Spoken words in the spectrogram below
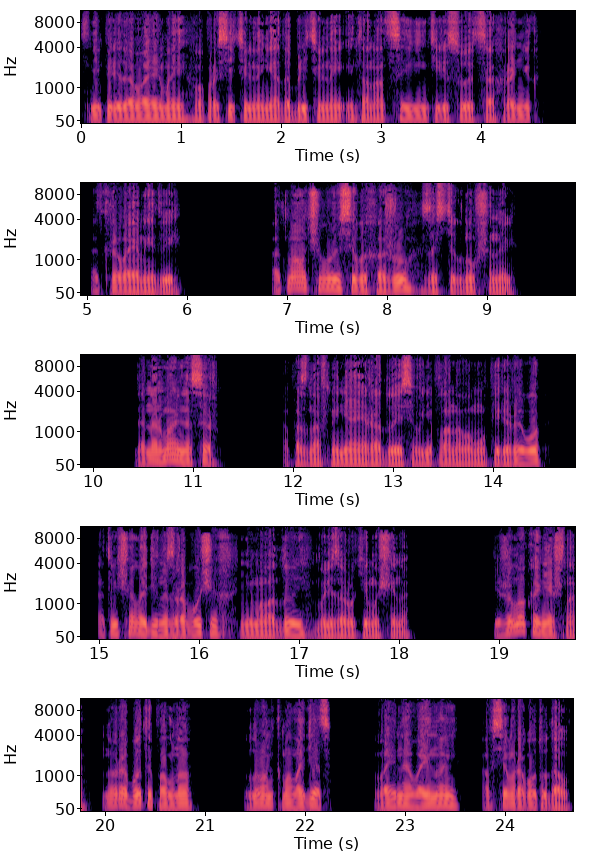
С непередаваемой вопросительно-неодобрительной интонацией интересуется охранник, открывая мне дверь. Отмалчиваюсь и выхожу, застегнув шинель. «Да нормально, сэр», — опознав меня и радуясь внеплановому перерыву, отвечал один из рабочих, немолодой, близорукий мужчина. «Тяжело, конечно, но работы полно. Лонг молодец. Война войной, а всем работу дал.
